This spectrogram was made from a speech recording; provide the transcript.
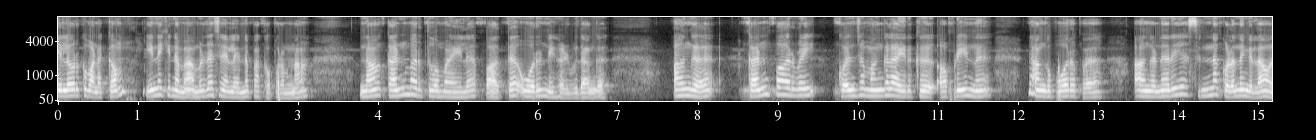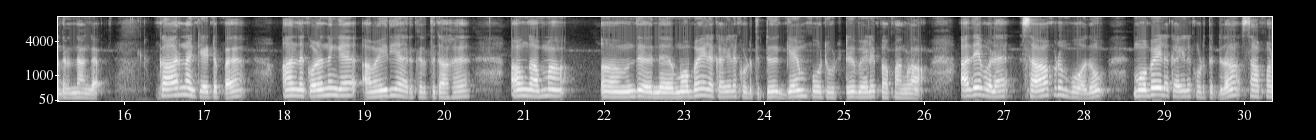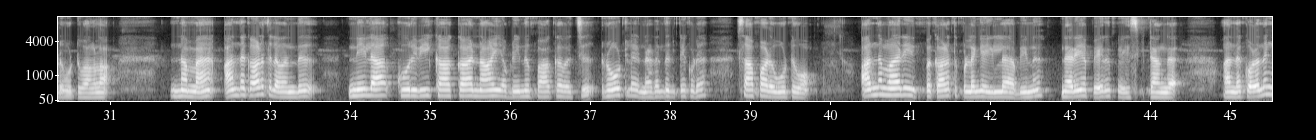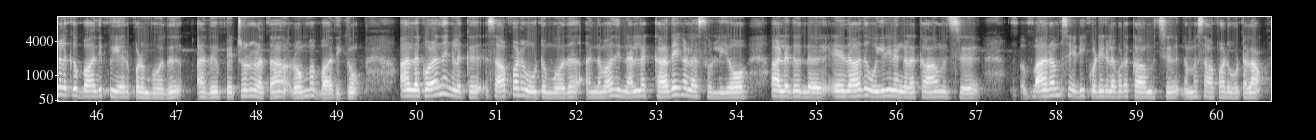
எல்லோருக்கும் வணக்கம். இன்றைக்கி நம்ம அமிர்தா சேனலில் என்ன பார்க்க போகிறோம்னா நான் கண் மருத்துவமனையில் பார்த்த ஒரு நிகழ்வு தாங்க அங்கே கண் பார்வை கொஞ்சம் மங்கலாக இருக்குது அப்படின்னு நாங்கள் போகிறப்ப அங்கே நிறைய சின்ன குழந்தைங்கள்லாம் வந்திருந்தாங்க. காரணம் கேட்டப்ப அந்த குழந்தைங்க அமைதியாக இருக்கிறதுக்காக அவங்க அம்மா வந்து இந்த மொபைலை கையில் கொடுத்துட்டு கேம் போட்டு விட்டுட்டு வேலை பார்ப்பாங்களாம் அதே போல் சாப்பிடும்போதும் மொபைலை கையில் கொடுத்துட்டு தான் சாப்பாடு ஊட்டுவாங்களாம் நம்ம அந்த காலத்தில் வந்து நிலா குருவி காக்கா நாய் அப்படின்னு பார்க்க வச்சு ரோட்டில் நடந்துக்கிட்டே கூட சாப்பாடு ஊட்டுவோம். அந்த மாதிரி இப்போ காலத்து பிள்ளைங்க இல்லை அப்படின்னு நிறைய பேர் பேசிக்கிட்டாங்க. அந்த குழந்தைங்களுக்கு பாதிப்பு ஏற்படும் போது அது பெற்றோர்களை தான் ரொம்ப பாதிக்கும். அந்த குழந்தைங்களுக்கு சாப்பாடு ஊட்டும்போது அந்த மாதிரி நல்ல கதைகளை சொல்லியோ அல்லது இந்த ஏதாவது உயிரினங்களை காமிச்சு மரம் செடி கொடிகளை கூட காமிச்சு நம்ம சாப்பாடு ஊட்டலாம்.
